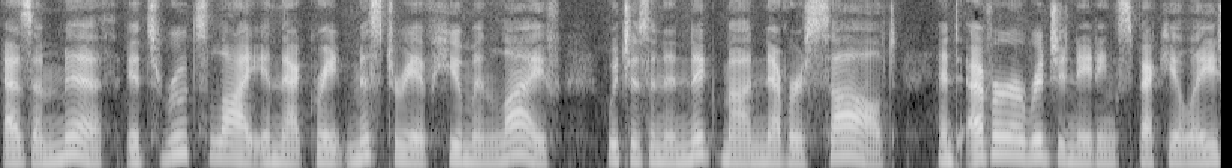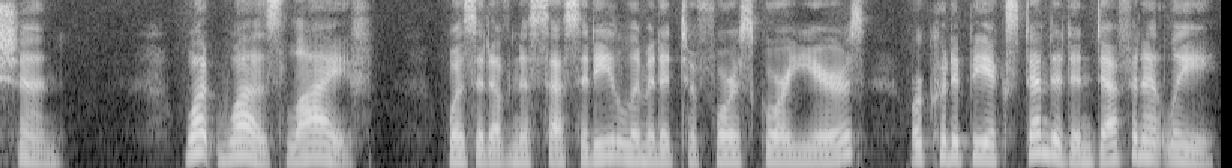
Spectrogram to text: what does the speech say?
As a myth, its roots lie in that great mystery of human life which is an enigma never solved, and ever originating speculation. What was life? Was it of necessity limited to fourscore years, or could it be extended indefinitely?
